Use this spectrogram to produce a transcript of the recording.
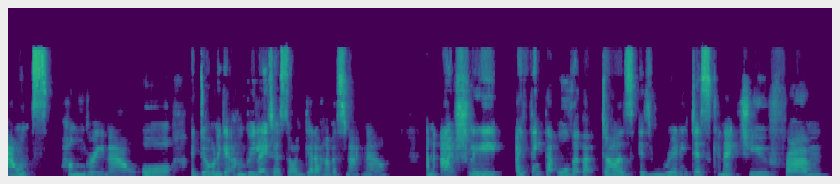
ounce hungry now. Or, I don't want to get hungry later. So I'm going to have a snack now. And actually, I think that all that that does is really disconnect you from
